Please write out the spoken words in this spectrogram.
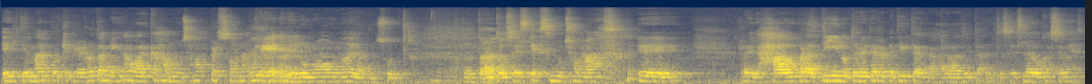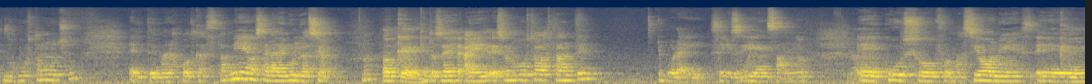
el tema de, porque primero también abarcas a muchas más personas que en el uno a uno de la consulta. Entonces es mucho más eh, relajado para ti, no tener que repetirte a cada rato y tal. Entonces la educación nos gusta mucho, el tema de los podcasts también, o sea, la divulgación. ¿no? Okay. Entonces eso nos gusta bastante y por ahí seguimos sí. lanzando. Eh, cursos, formaciones, eh,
